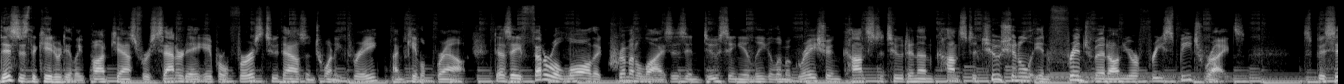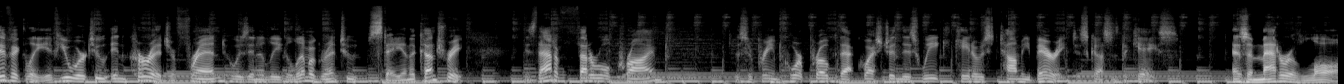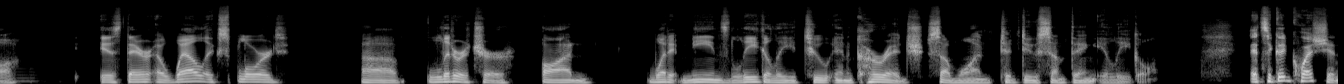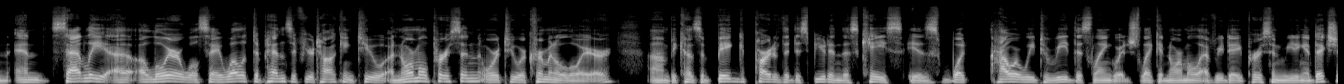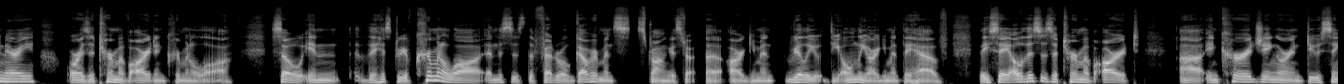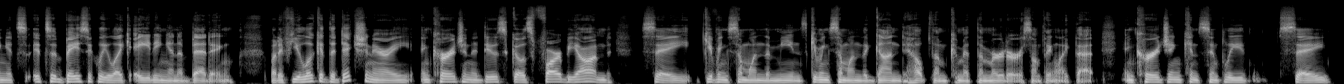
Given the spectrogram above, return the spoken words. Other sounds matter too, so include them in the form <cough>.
This is the Cato Daily Podcast for Saturday, April 1st, 2023. I'm Caleb Brown. Does a federal law that criminalizes inducing illegal immigration constitute an unconstitutional infringement on your free speech rights? Specifically, if you were to encourage a friend who is an illegal immigrant to stay in the country, is that a federal crime? The Supreme Court probed that question this week. Cato's Tommy Berry discusses the case. As a matter of law, is there a well explored uh, literature on what it means legally to encourage someone to do something illegal? It's a good question. And sadly, a, a, lawyer will say, well, it depends if you're talking to a normal person or to a criminal lawyer, um, because a big part of the dispute in this case is what, how are we to read this language like a normal everyday person reading a dictionary or as a term of art in criminal law? So, in the history of criminal law, and this is the federal government's strongest uh, argument, really the only argument they have, they say, oh, this is a term of art uh, encouraging or inducing. It's it's basically like aiding and abetting. But if you look at the dictionary, encourage and induce goes far beyond, say, giving someone the means, giving someone the gun to help them commit the murder or something like that. Encouraging can simply say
